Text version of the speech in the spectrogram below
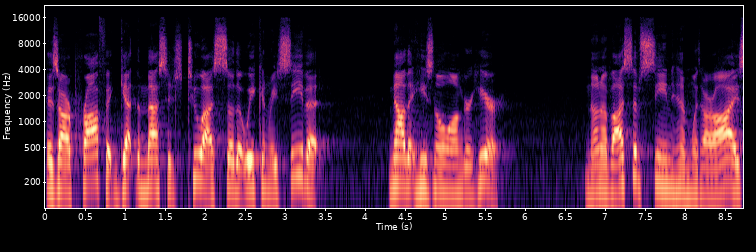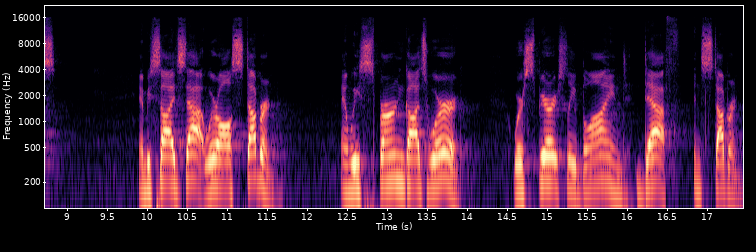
as our prophet, get the message to us so that we can receive it now that he's no longer here? None of us have seen him with our eyes. And besides that, we're all stubborn and we spurn God's word. We're spiritually blind, deaf, and stubborn.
